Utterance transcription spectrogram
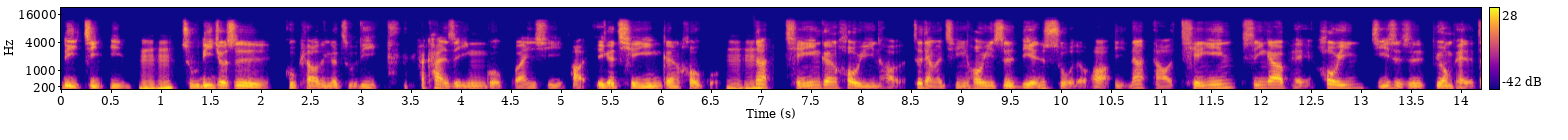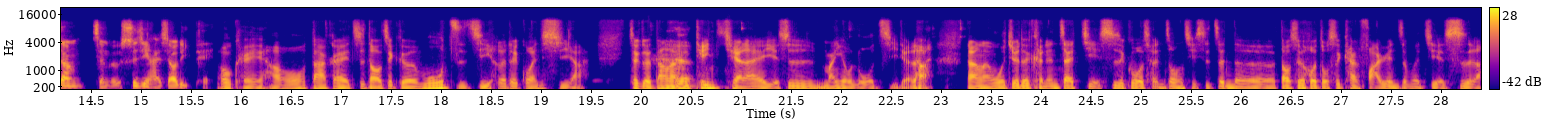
力静音，嗯哼，主力就是股票的那个主力，他看的是因果关系，好，一个前因跟后果，嗯哼，那前因跟后因好了，这两个前因后因是连锁的话，那好，前因是应该要赔，后因即使是不用赔的，这样整个事件还是要理赔。OK，好，大概知道这个母子集合的关系啊，这个当然 听起来也是蛮有逻辑的啦。当然，我觉得可能在解释过程中，其实真的到最后都是看法院怎么解释啦。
